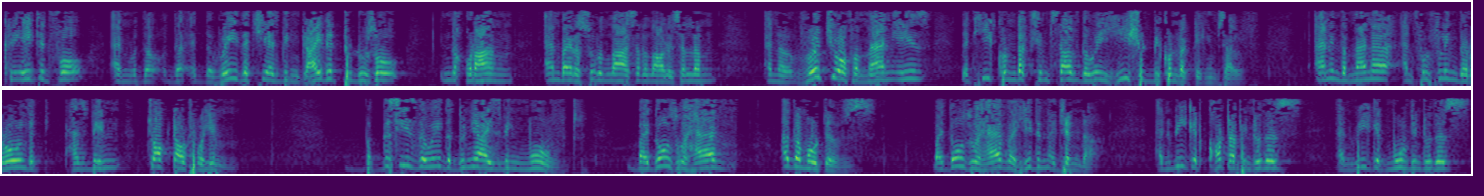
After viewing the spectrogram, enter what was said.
created for and with the, the, the way that she has been guided to do so in the Quran and by Rasulullah sallallahu alaihi wasallam. And a virtue of a man is that he conducts himself the way he should be conducting himself. And in the manner and fulfilling the role that has been chalked out for him. But this is the way the dunya is being moved by those who have other motives, by those who have a hidden agenda. And we get caught up into this, and we get moved into this.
